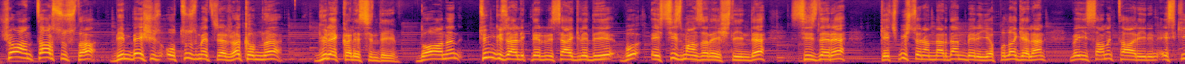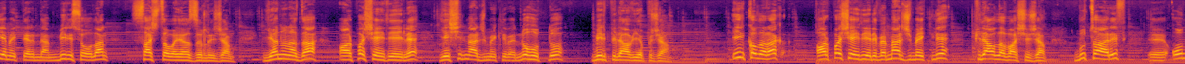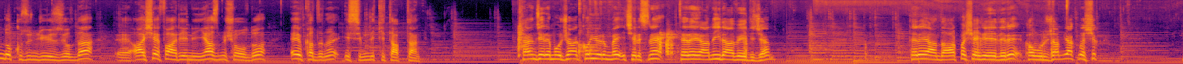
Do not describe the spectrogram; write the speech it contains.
Şu an Tarsus'ta 1530 metre rakımlı Gülek Kalesi'ndeyim. Doğanın tüm güzelliklerini sergilediği bu eşsiz manzara eşliğinde sizlere geçmiş dönemlerden beri yapıla gelen ve insanlık tarihinin eski yemeklerinden birisi olan saç tavayı hazırlayacağım. Yanına da arpa şehriye ile yeşil mercimekli ve nohutlu bir pilav yapacağım. İlk olarak arpa şehriyeli ve mercimekli pilavla başlayacağım. Bu tarif e, 19. yüzyılda e, Ayşe Fahriye'nin yazmış olduğu Ev Kadını isimli kitaptan. Tenceremi ocağa koyuyorum ve içerisine tereyağını ilave edeceğim. Tereyağında arpa şehriyeleri kavuracağım. Yaklaşık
